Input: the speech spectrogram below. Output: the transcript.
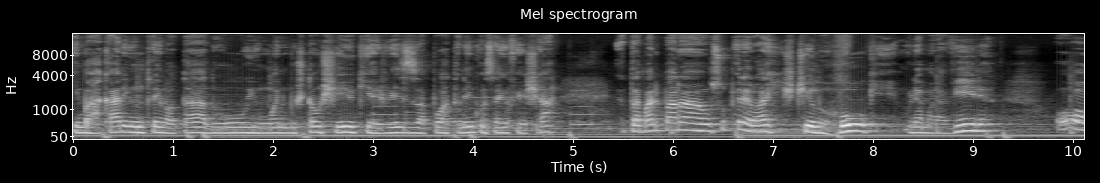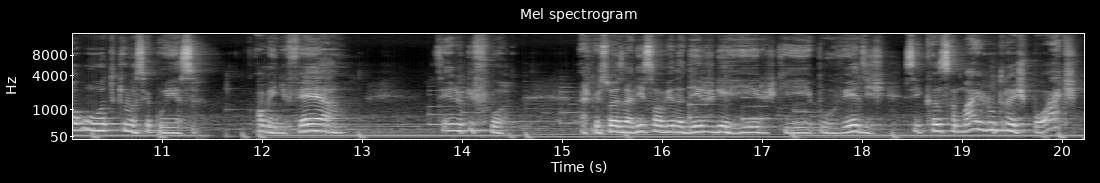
Embarcar em um trem lotado ou em um ônibus tão cheio que às vezes a porta nem consegue fechar é trabalho para um super-herói, estilo Hulk, Mulher Maravilha ou algum outro que você conheça. Homem de Ferro, seja o que for. As pessoas ali são verdadeiros guerreiros que, por vezes, se cansam mais no transporte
